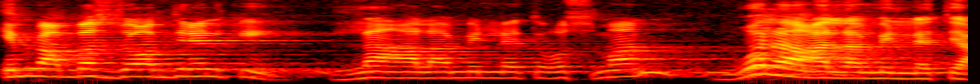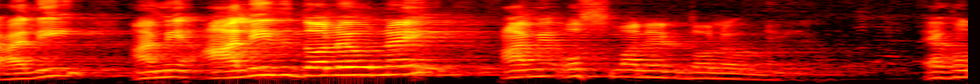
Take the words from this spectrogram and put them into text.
ইবন আব্বাস জবাব দিলেন কি? লা আলা মিল্লাতে ওসমান ওয়ালা আলা মিল্লাতে আলী। আমি আলীর দলেও নেই, আমি ওসমানের দলেও নেই। এখন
